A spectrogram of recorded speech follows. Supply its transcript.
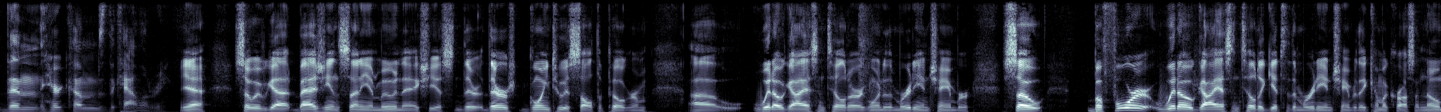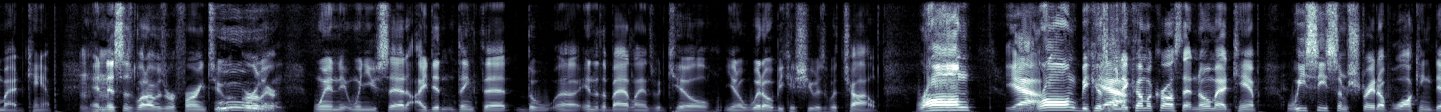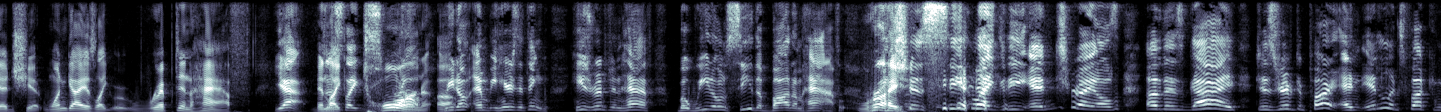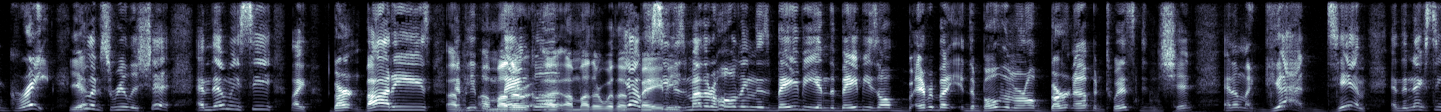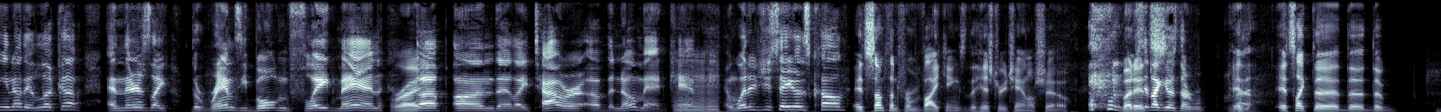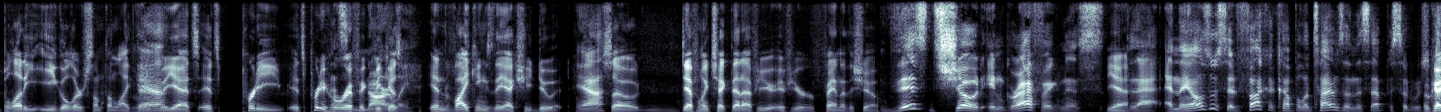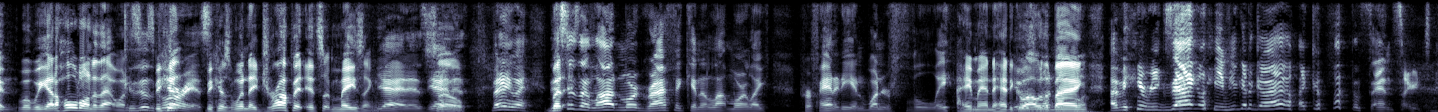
Then here comes the cavalry. Yeah. So we've got Bajie and Sunny and Moon. They actually they're they're going to assault the Pilgrim. Uh, Widow Gaius and Tilda are going to the Meridian Chamber. So before Widow Gaius and Tilda get to the Meridian Chamber, they come across a nomad camp, and this is what I was referring to Ooh. earlier when when you said I didn't think that the uh, end of the Badlands would kill you know Widow because she was with child. Wrong. Yeah. Wrong because Yeah. when they come across that nomad camp, we see some straight up Walking Dead shit. One guy is like ripped in half. Yeah, And, just, like, torn sprawl. We don't, and here's the thing: he's ripped in half, but we don't see the bottom half. Right. We just see like the entrails of this guy just ripped apart, and it looks fucking great. Yeah. It looks real as shit. And then we see like burnt bodies and people a mother, a, a mother with a yeah, we see baby. this mother holding this baby, and the baby's all everybody. The both of them are all burnt up and twisted and shit. And I'm like, God damn! And the next thing you know, they look up, and there's like the Ramsay Bolton flayed man Right. up on the like tower of the Nomad camp. Mm-hmm. And what did you say it was called? It's something from Vikings, the History Channel show. But it's like it was the. it- it's like the the the bloody eagle or something like that. Yeah. But yeah, it's it's pretty it's pretty horrific because in Vikings they actually do it. Yeah? So definitely check that out if you are if you're a fan of the show. this showed in graphicness Yeah. that, and they also said "fuck" a couple of times on this episode, which Okay, well we got to hold on to that one 'Cause it was because, glorious. Because when they drop it, it's amazing. Yeah, it is. Yeah, So- it is. But anyway, but- this is a lot more graphic and a lot more like profanity and wonderful late. Hey man, they had to It go out with a bang. I mean, exactly. If you're gonna go out like a fuck the censors.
